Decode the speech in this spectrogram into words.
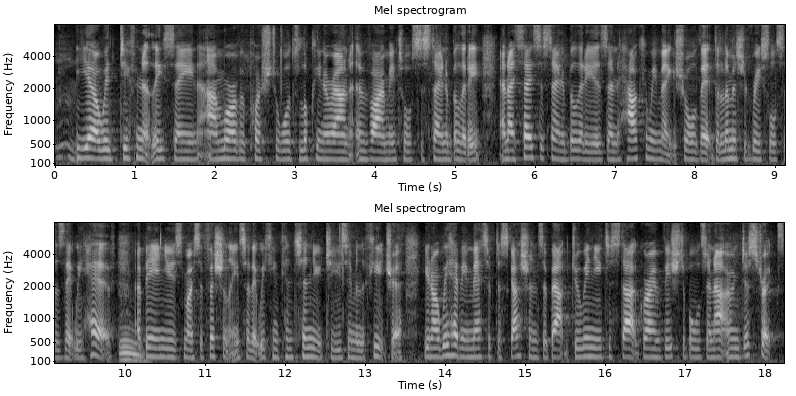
Mm. Yeah, we're definitely seeing um, more of a push towards looking around environmental sustainability. And I say sustainability is in how can we make sure that the limited resources that we have mm. are being used most efficiently so that we can continue to use them in the future. You know, we're having massive discussions about do we need to start growing vegetables in our own districts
